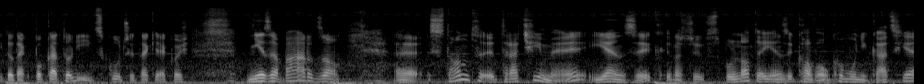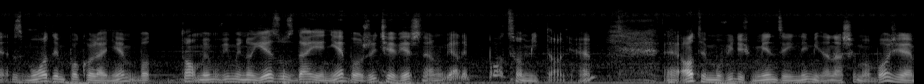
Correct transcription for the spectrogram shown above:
i to tak po katolicku, czy tak jakoś nie za bardzo. E, stąd tracimy język, znaczy wspólnotę językową, komunikację z młodym pokoleniem, bo to my mówimy, no Jezus daje niebo, życie wieczne, on mówi, ale po co mi to, nie? E, o tym mówiliśmy między innymi na naszym obozie.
